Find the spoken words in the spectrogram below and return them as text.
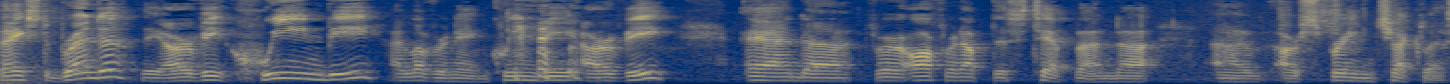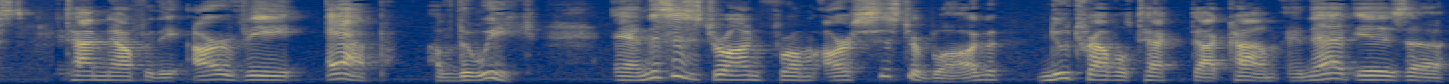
Thanks to Brenda, the RV Queen Bee. I love her name, Queen Bee RV, and uh, for offering up this tip on uh, uh, our spring checklist. Time now for the RV app of the week. And this is drawn from our sister blog, newtraveltech.com, and that is a,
